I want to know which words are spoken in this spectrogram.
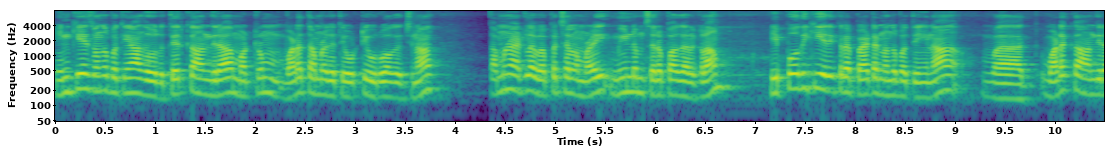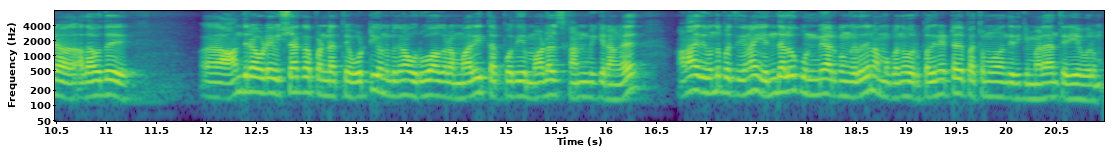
இன்கேஸ் வந்து பார்த்திங்கன்னா அது ஒரு தெற்கு ஆந்திரா மற்றும் வட தமிழகத்தை ஒட்டி உருவாகுச்சுன்னா தமிழ்நாட்டில் வெப்பச்சலன மழை மீண்டும் சிறப்பாக இருக்கலாம். இப்போதைக்கு இருக்கிற பேட்டர்ன் வந்து பார்த்திங்கன்னா வ- வடக்கு ஆந்திரா அதாவது ஆந்திராவுடைய விசாகப்பட்டினத்தை ஒட்டி வந்து பார்த்திங்கன்னா உருவாகிற மாதிரி தற்போதைய மாடல்ஸ் காண்பிக்கிறாங்க. ஆனால் இது வந்து பார்த்திங்கன்னா எந்த அளவுக்கு உண்மையாக இருக்குங்கிறது நமக்கு வந்து ஒரு பதினெட்டு பத்தொம்போதாம் தேதிக்கு மேலே தான் தெரிய வரும்.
